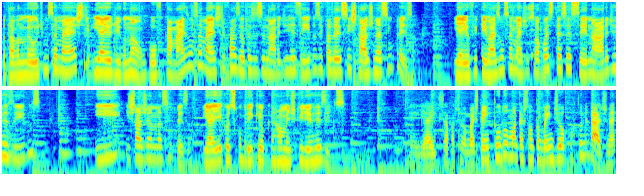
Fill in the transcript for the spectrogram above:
eu tava no meu último semestre e aí eu digo, não, vou ficar mais um semestre e fazer o TCC na área de resíduos e fazer esse estágio nessa empresa. E aí eu fiquei mais um semestre só com esse TCC na área de resíduos e estagiando nessa empresa. E aí é que eu descobri que eu realmente queria resíduos. É, E aí que se apaixonou. Mas tem tudo uma questão também de oportunidade, né?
